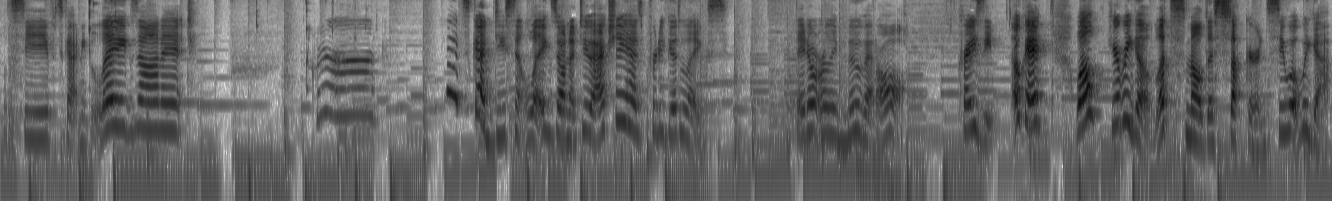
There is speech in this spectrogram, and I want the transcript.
Let's see if it's got any legs on it. It's got decent legs on it too. Actually, it has pretty good legs. They don't really move at all. Crazy. Okay, well, here we go. Let's smell this sucker and see what we got.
